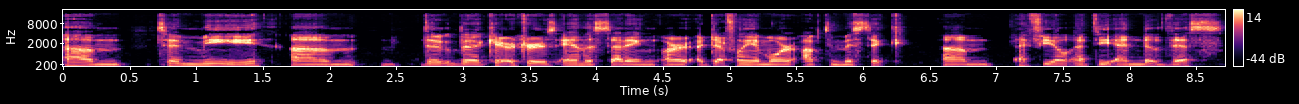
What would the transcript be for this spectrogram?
Um, to me, um, the the characters and the setting are definitely a more optimistic. Um, I feel at the end of this,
